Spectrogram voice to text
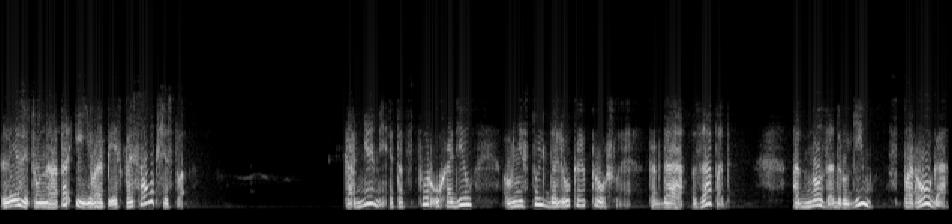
лезет в НАТО и европейское сообщество. Корнями этот спор уходил в не столь далекое прошлое, когда Запад одно за другим с порога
